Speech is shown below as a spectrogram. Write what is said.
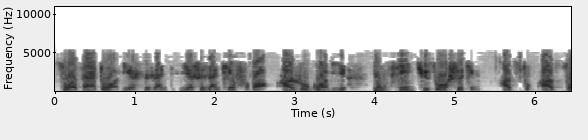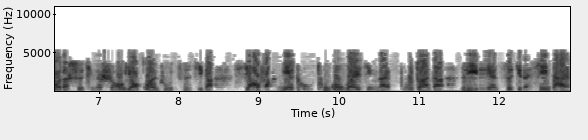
做再多也是人也是人天福报，而如果以用心去做事情。而做而做的事情的时候，要关注自己的想法念头，通过外境来不断的历练自己的心态，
